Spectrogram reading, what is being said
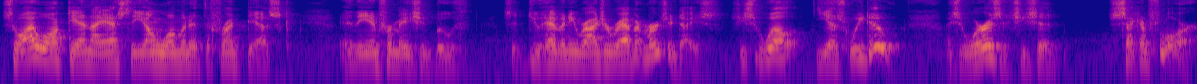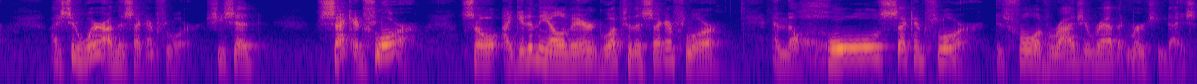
So I walked in, I asked the young woman at the front desk in the information booth, I said, Do you have any Roger Rabbit merchandise? She said, Well, yes, we do. I said, Where is it? She said, Second floor. I said, Where on the second floor? She said, Second floor. So I get in the elevator, go up to the second floor, and the whole second floor is full of Roger Rabbit merchandise.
